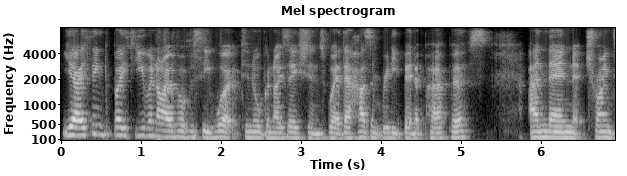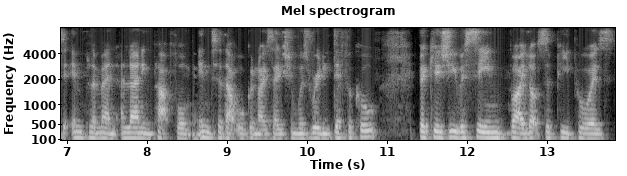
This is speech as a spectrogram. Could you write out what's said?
Yeah, I think both you and I have obviously worked in organizations where there hasn't really been a purpose. And then trying to implement a learning platform into that organization was really difficult because you were seen by lots of people as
